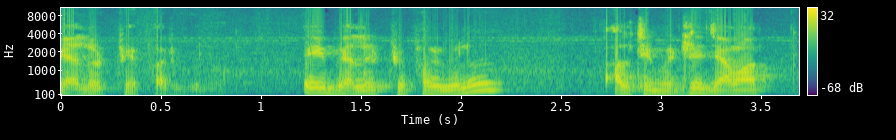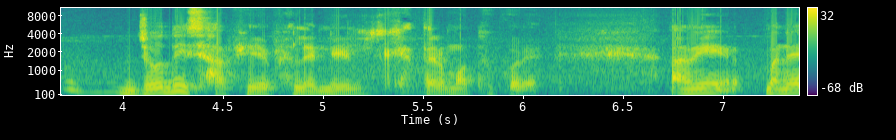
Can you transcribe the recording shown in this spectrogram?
ব্যালট পেপারগুলো, এই ব্যালট পেপারগুলো আলটিমেটলি জামাত যদি ছাপিয়ে ফেলে নীল ক্ষেতের মতো করে, আমি মানে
